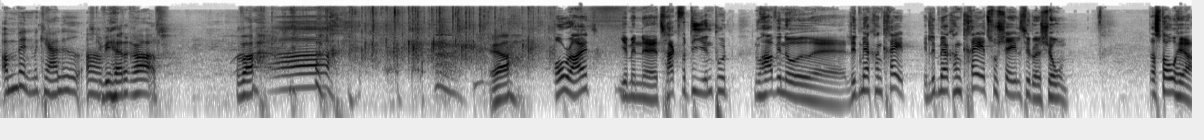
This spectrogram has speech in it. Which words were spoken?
omvendt med kærlighed. Og... Skal vi have det rart? Hvad? Ah. ja. Alright. Jamen, uh, tak for de input. Nu har vi noget uh, lidt mere konkret. En lidt mere konkret social situation. Der står her.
